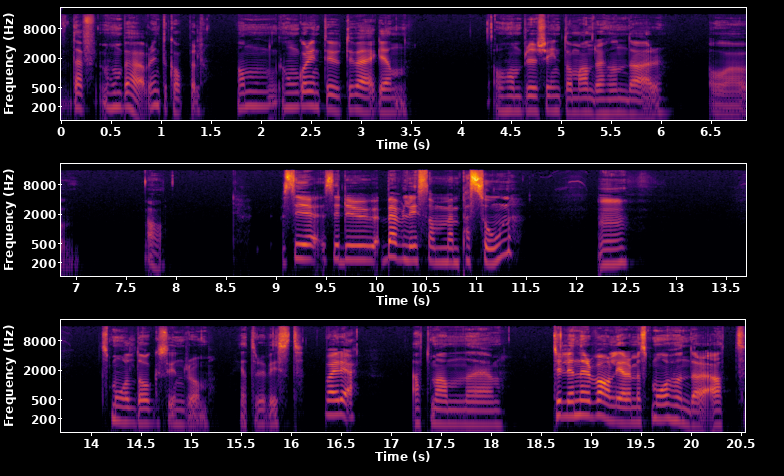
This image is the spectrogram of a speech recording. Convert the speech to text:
Därför, hon behöver inte koppel. Hon, hon går inte ut i vägen och hon bryr sig inte om andra hundar. Och, ja. ser, ser du Beverly som en person? Mm. Small dog syndrom heter det visst. Vad är det? Att man... Eh, tydligen är det vanligare med små hundar att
